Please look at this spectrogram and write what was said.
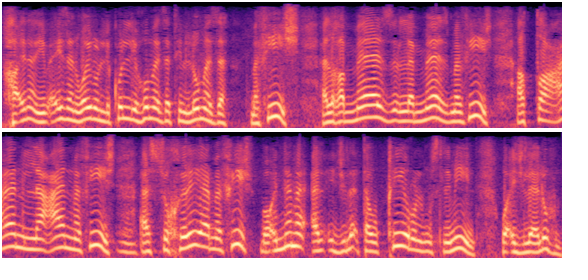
خائنة يبقى إذا ويل لكل همزة لمزة مفيش. الغماز اللماز مفيش. الطعان اللعان مفيش. السخرية مفيش. وإنما الإجلاء توقير المسلمين وإجلالهم.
